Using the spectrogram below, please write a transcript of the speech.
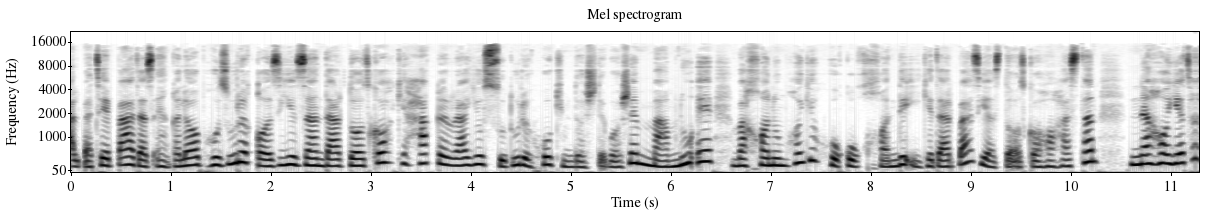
البته بعد از انقلاب حضور قاضی زن در دادگاه که حق رأی و صدور حکم داشته باشه ممنوعه و های حقوق خانده ای که در بعضی از دادگاه ها هستن نهایتا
